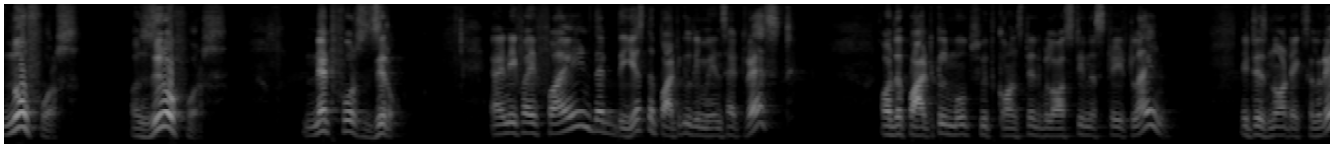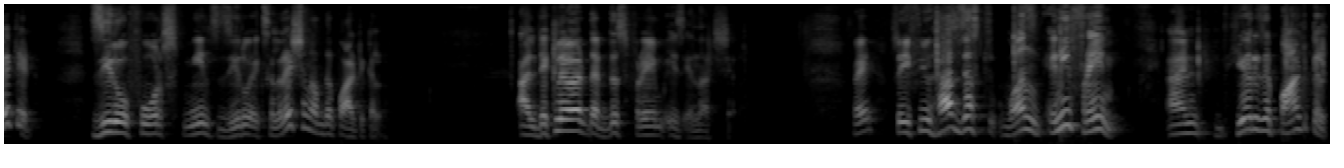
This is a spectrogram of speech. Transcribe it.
no force or 0 force, net force 0. And if I find that the, yes the particle remains at rest or the particle moves with constant velocity in a straight line, it is not accelerated. 0 force means 0 acceleration of the particle. I will declare that this frame is inertial. Right. So, if you have just one any frame and here is a particle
